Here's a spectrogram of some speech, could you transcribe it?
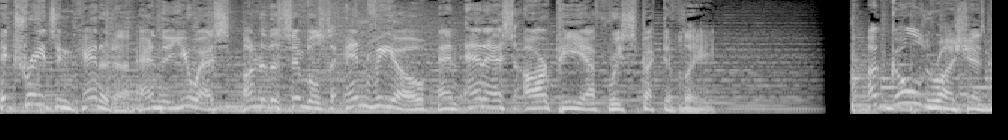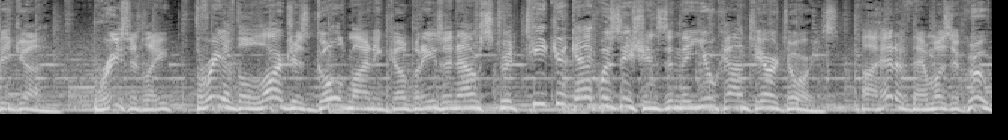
It trades in Canada and the U.S. under the symbols NVO and NSRPF, respectively. A gold rush has begun. Recently, three of the largest gold mining companies announced strategic acquisitions in the Yukon territories. Ahead of them was a group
